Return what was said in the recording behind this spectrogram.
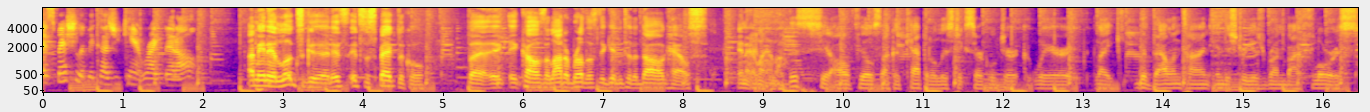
Especially because you can't write that off. I mean, it looks good. It's it's a spectacle, but it, it caused a lot of brothers to get into the doghouse in Atlanta. This shit all feels like a capitalistic circle jerk where like the Valentine industry is run by florists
